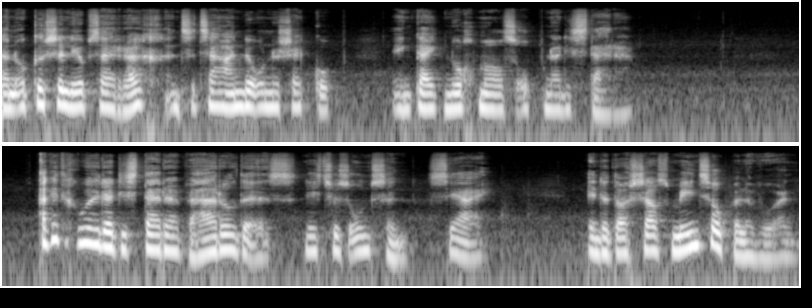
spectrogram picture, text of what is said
Jan Okker se lê op sy rug en sit sy hande onder sy kop en kyk nogmaals op na die sterre. Ek het gehoor dat die sterre wêrelde is, net soos ons in, sê hy, en dat daar selfs mense op hulle woon.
